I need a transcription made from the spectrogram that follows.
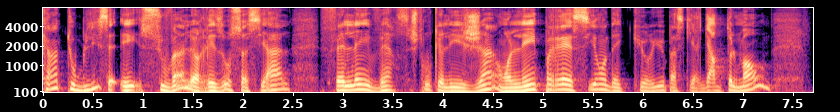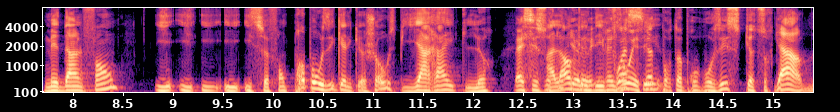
quand tu oublies, et souvent le réseau social fait l'inverse. Je trouve que les gens ont l'impression d'être curieux parce qu'ils regardent tout le monde, mais dans le fond, ils, ils- ils- ils se font proposer quelque chose, puis ils arrêtent là. Ben, c'est Alors que, que le des réseau fois, est fait pour te proposer ce que tu regardes.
